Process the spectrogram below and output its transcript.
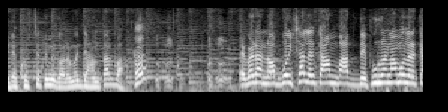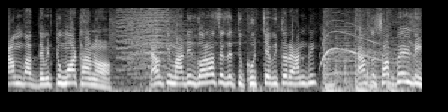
এটা খুঁজছে তুমি ঘরের মধ্যে হানতারবা? হ্যাঁ? এবারটা নব্বই সালের কাম বাদ দে পুরান আমলের কাম বাদ দে একটু মঠানো এখন কি মাটির ঘর আছে যে তুই খুঁজছে ভিতরে হানবি এখন তো সব বিল্ডিং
